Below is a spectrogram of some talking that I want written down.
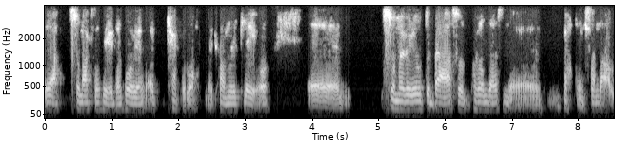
ja, så Max säger, den får ju ett check kämpelopp med Cameron Clay. Och, eh, som är väl ute bara så på grund av sån betting skandal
